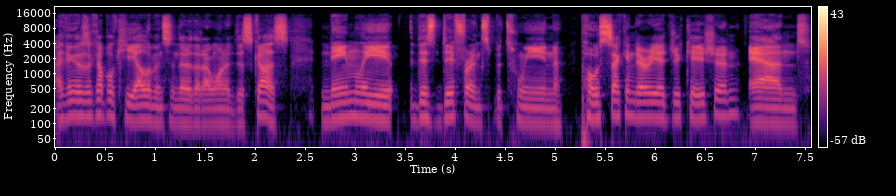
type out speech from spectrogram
I think there's a couple key elements in there that I want to discuss, namely this difference between post secondary education and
